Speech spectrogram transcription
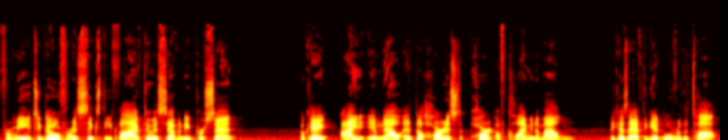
for me to go from a 65 to a 70%, okay, I am now at the hardest part of climbing a mountain because I have to get over the top.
